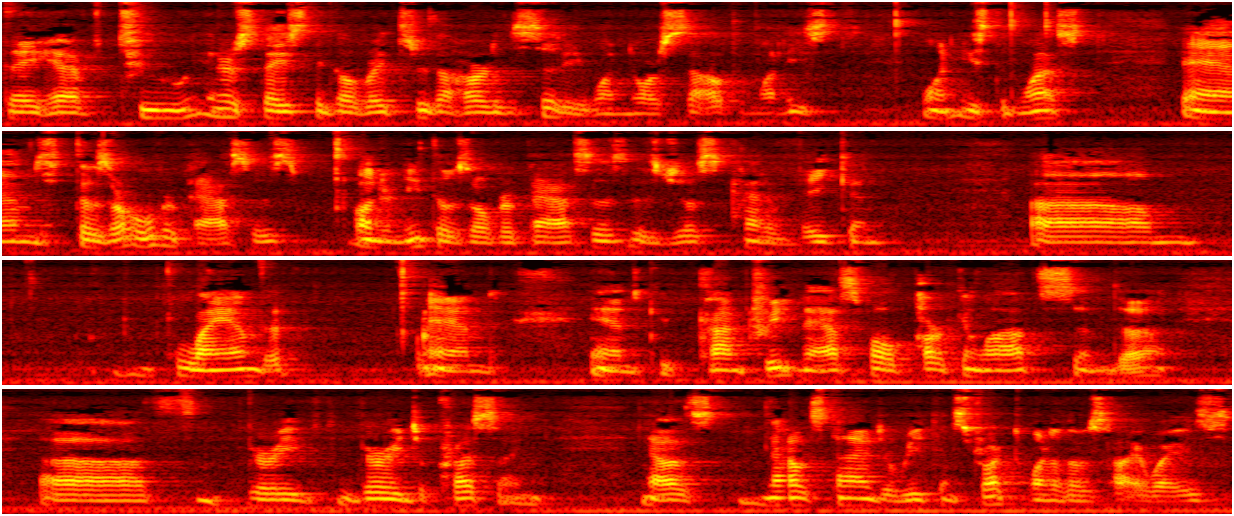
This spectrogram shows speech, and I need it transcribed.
they have two interstates that go right through the heart of the city, one north south and one east, one east and west, and those are overpasses. Underneath those overpasses is just kind of vacant um, land that, and and concrete and asphalt parking lots and uh, uh, very very depressing. Now it's now it's time to reconstruct one of those highways,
